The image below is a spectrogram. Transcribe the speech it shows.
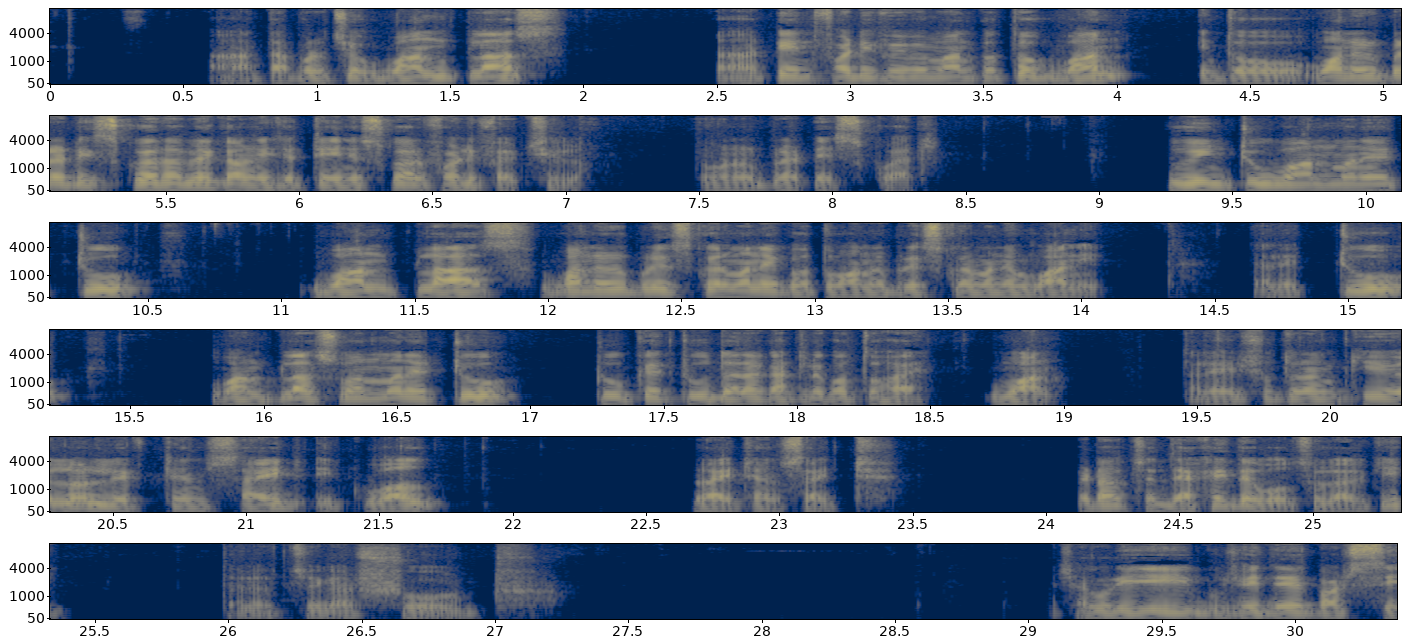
তারপর হচ্ছে ওয়ান প্লাস টেন ফর্টি ফাইভের মান কত? ওয়ান কিন্তু ওয়ানের উপরে একটা স্কোয়ার হবে, কারণ এই যে টেন স্কোয়ার ফর্টি ফাইভ ছিল। তো ওয়ানের উপরে একটা স্কোয়ার টু ইন্টু ওয়ান মানে টু ওয়ান প্লাস ওয়ানের উপরে স্কোয়ার মানে কত? ওয়ানের উপরে স্কোয়ার মানে ওয়ানই তাহলে টু ওয়ান প্লাস ওয়ান মানে টু টুকে টু দ্বারা কাটলে কত হয়? ওয়ান তাহলে সুতরাং কি হলো? Left hand side equal right hand side এটা হচ্ছে দেখাইতে বলছিল আর কি। তাহলে হচ্ছে শোড আশা করি বুঝাইতে পারছি।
